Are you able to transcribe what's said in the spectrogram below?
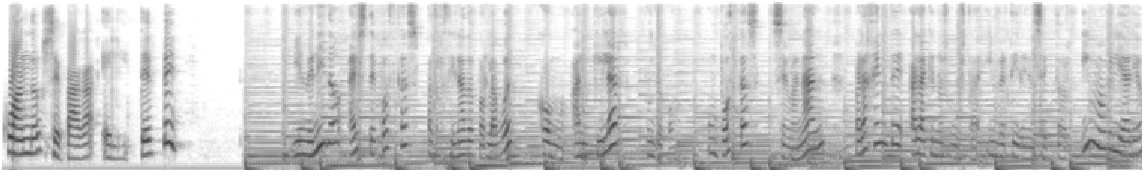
cuándo se paga el ITP. Bienvenido a este podcast patrocinado por la web como alquilar.com, un podcast semanal para gente a la que nos gusta invertir en el sector inmobiliario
